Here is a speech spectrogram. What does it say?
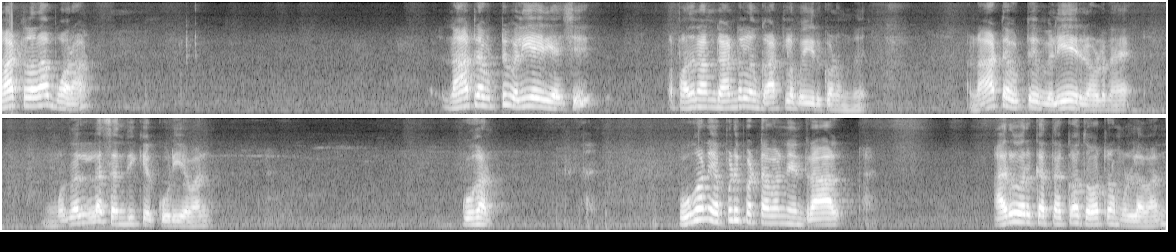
காட்டில் தான் போகிறான் நாட்டை விட்டு வெளியேறியாச்சு. பதினான்கு ஆண்டுகள் காட்டில் போய் இருக்கணும்னு. நாட்டை விட்டு வெளியேறின உடனே முதல்ல சந்திக்கக்கூடியவன் குகன். குகன் எப்படிப்பட்டவன் என்றால் அருவறுக்கத்தக்க தோற்றம் உள்ளவன்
